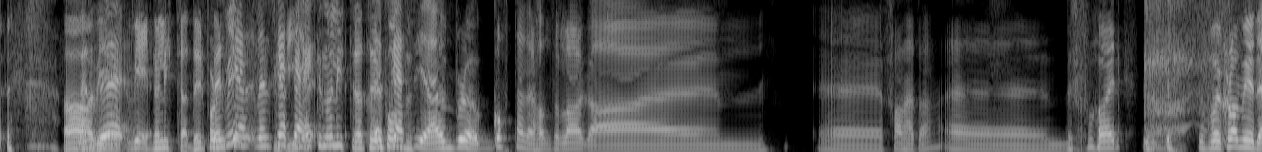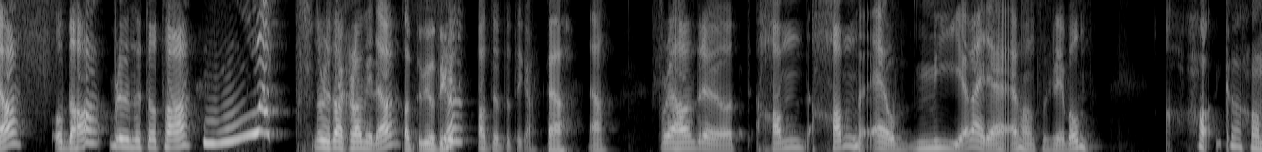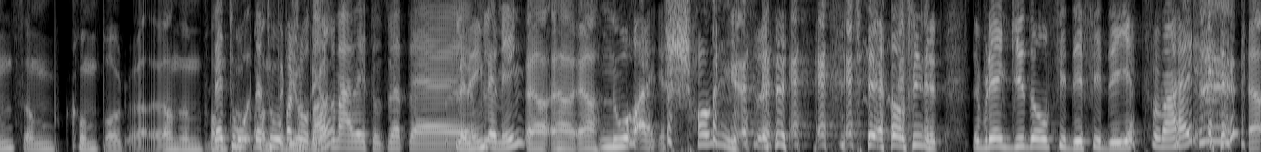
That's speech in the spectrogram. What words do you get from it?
Ah, Men vi, er, det- vi er ikke noe litteratur, folk. Men skal men skal jeg vi er ikke noe Men litteraturpod. skal jeg si det ble jo godt etter han som laga uh, Faen heter det? Eh, du får du, du får klamydia, og da blir du nødt til å ta What?! Når du tar klamydia Antibiotika? Antibiotika. Ja. Ja. For han han, han er jo mye verre enn han som skriver bånd. Han som kom på Han som fant Det er to, opp det er to personer som jeg vet om som heter Flemming. Flemming. Ja, ja, ja. Nå har jeg ikke sjans til å finne ut Det blir en good old fiddy-fiddy gjett for meg her. ja.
